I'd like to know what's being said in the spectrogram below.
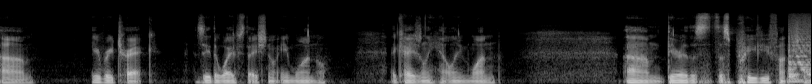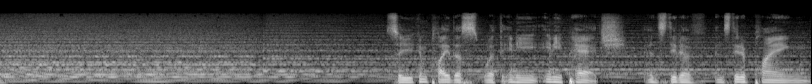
um, every track is either Wavestation or M1 or occasionally Helene one. Um, there is this this preview function. So you can play this with any any patch instead of instead of playing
